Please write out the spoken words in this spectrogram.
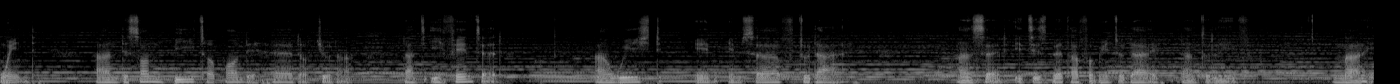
wind, and the sun beat upon the head of Jonah, that he fainted and wished in himself to die, and said, It is better for me to die than to live. 9.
